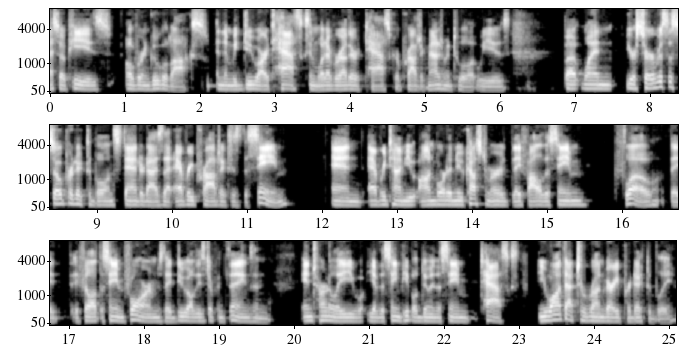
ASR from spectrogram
SOPs over in Google Docs, and then we do our tasks in whatever other task or project management tool that we use. But when your service is so predictable and standardized that every project is the same, and every time you onboard a new customer they follow the same flow. They they fill out the same forms. They do all these different things. And internally you, you have the same people doing the same tasks. You want that to run very predictably.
